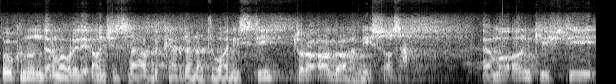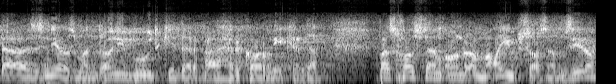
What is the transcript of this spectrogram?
او کنون در مورد آنچه صبر کرده نتوانستی تو را آگاه می سازم اما آن کشتی از نیازمندانی بود که در بحر کار می کردن. پس خواستم آن را معیوب سازم زیرا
